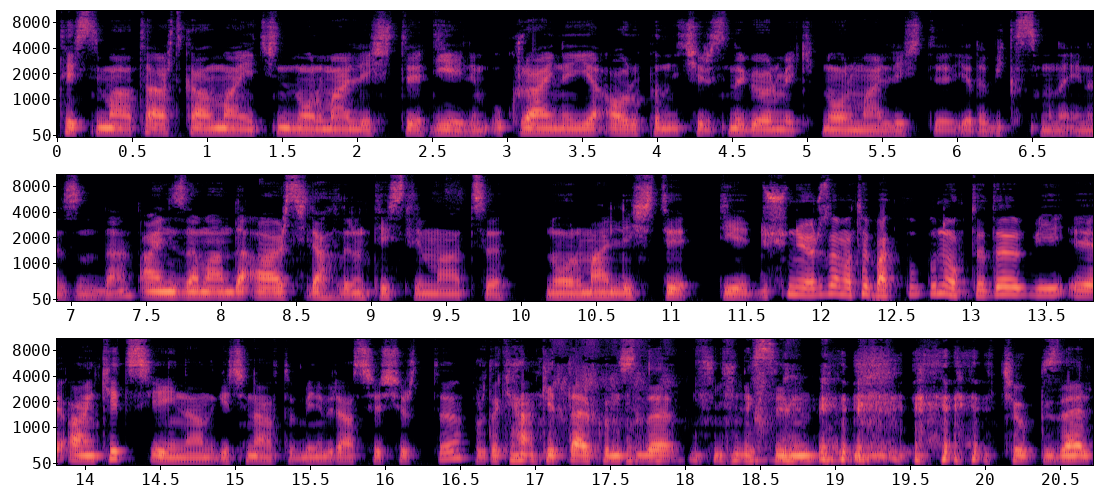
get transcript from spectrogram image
teslimatı artık Almanya için normalleşti diyelim. Ukrayna'yı Avrupa'nın içerisinde görmek normalleşti ya da bir kısmına en azından. Aynı zamanda ağır silahların teslimatı normalleşti diye düşünüyoruz ama tabii bak bu, bu noktada bir e, anket yayınlandı geçen hafta beni biraz şaşırttı. Buradaki anketler konusunda yine senin çok güzel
